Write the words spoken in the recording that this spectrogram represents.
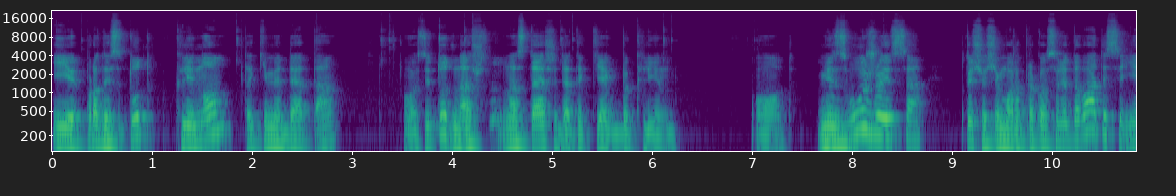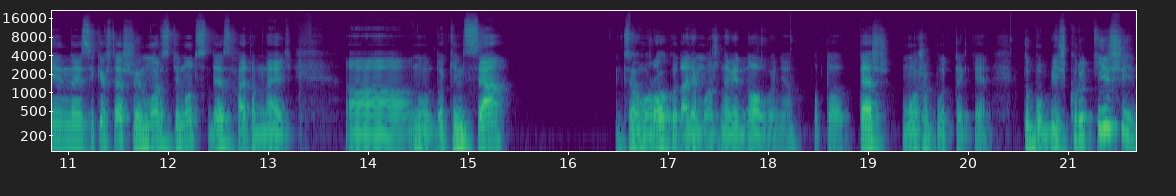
і продивіться, тут кліном таким іде, та. Ось, і тут у нас теж іде такий якби клін. От. Він звужується, фактично ще може проконсолідуватися, і найсякіше те, що він може затягнутися десь хай там навіть а, ну, до кінця цього року далі може на відновлення. Тобто теж може бути таке. Тут був більш крутіший,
